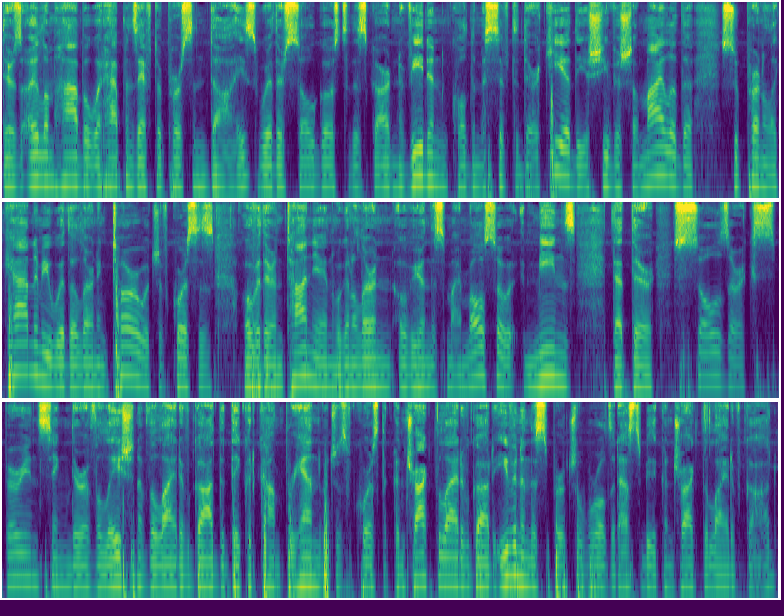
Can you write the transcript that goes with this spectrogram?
There's Olam Haba, what happens after a person dies, where their soul goes to this Garden of Eden called the Mesivta Derakia, the Yeshiva Shalmaila, the Supernal Academy, where they're learning Torah, which of course is over there in Tanya, and we're going to learn over here in this Maimar also. It means that their souls are experiencing the revelation of the light of God that they could comprehend, which is of course the contracted light of God. Even in the spiritual world, it has to be the contracted light of God.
